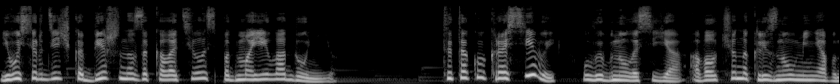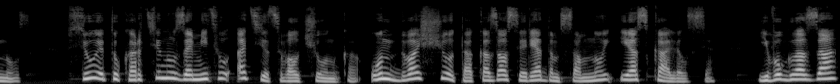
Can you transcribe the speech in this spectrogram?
Его сердечко бешено заколотилось под моей ладонью. «Ты такой красивый!» — улыбнулась я, а волчонок лизнул меня в нос. Всю эту картину заметил отец волчонка. Он два счета оказался рядом со мной и оскалился. Его глаза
